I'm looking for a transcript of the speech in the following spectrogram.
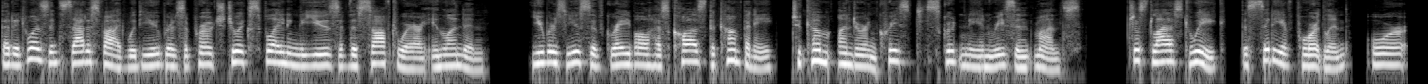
that it wasn't satisfied with Uber's approach to explaining the use of the software in London. Uber's use of Greyball has caused the company to come under increased scrutiny in recent months. Just last week, the city of Portland, or,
